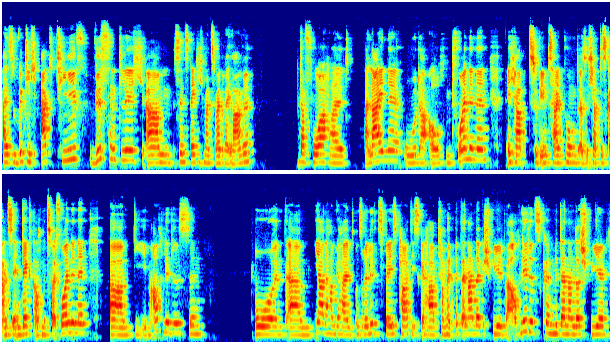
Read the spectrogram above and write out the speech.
Also wirklich aktiv, wissentlich ähm, sind es, denke ich mal, zwei, drei Jahre. Davor halt alleine oder auch mit Freundinnen. Ich habe zu dem Zeitpunkt, also ich habe das Ganze entdeckt, auch mit zwei Freundinnen ähm, die eben auch Littles sind. Und ähm, ja, da haben wir halt unsere Little Space Partys gehabt, haben halt miteinander gespielt, weil auch Littles können miteinander spielen,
